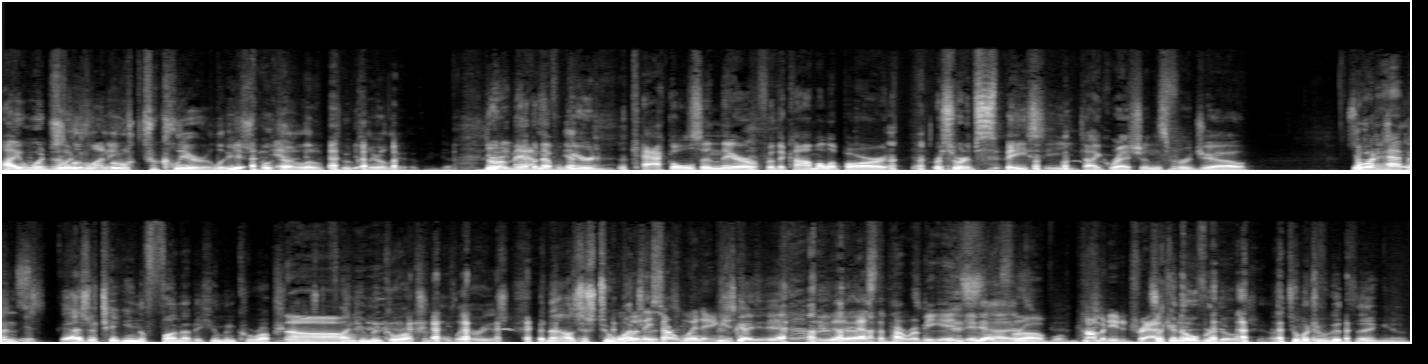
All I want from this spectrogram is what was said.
I would It's a put little, money. little too clear. You spoke that a little too clearly, I think. yeah. You didn't have enough weird cackles in there for the Kamala part, or sort of spacey digressions for Joe. So what These happens? guys are taking the fun out of human corruption. I used to find human corruption hilarious, but now it's just too Well, much. when they of start winning, These guys- yeah, That's the part where it, be- it, it Yeah, moves it's- from comedy to it's like an overdose. You know? Too much of a good thing. You know?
